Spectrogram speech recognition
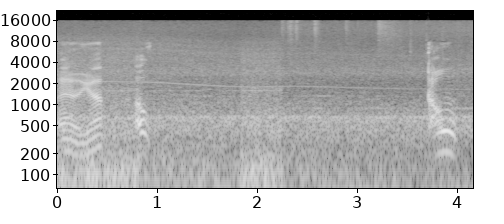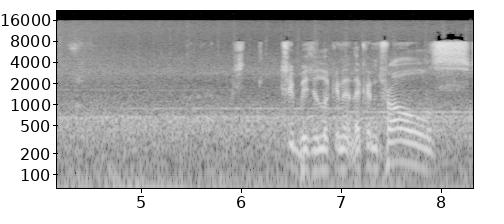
there we go. Oh! Oh! Too busy looking at the controls.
